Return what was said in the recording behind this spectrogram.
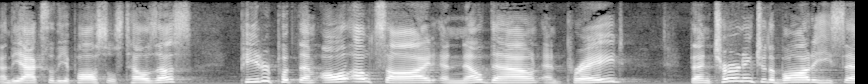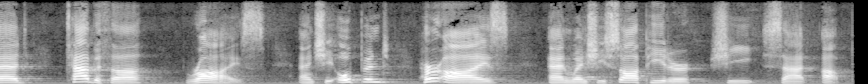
And the Acts of the Apostles tells us Peter put them all outside and knelt down and prayed. Then turning to the body, he said, Tabitha, rise. And she opened her eyes, and when she saw Peter, she sat up.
